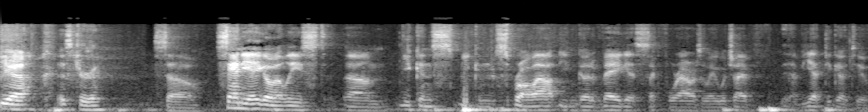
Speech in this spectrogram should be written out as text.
Yeah, it's true. so San Diego, at least, um, you can you can sprawl out. You can go to Vegas, like four hours away, which I've have yet to go to.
